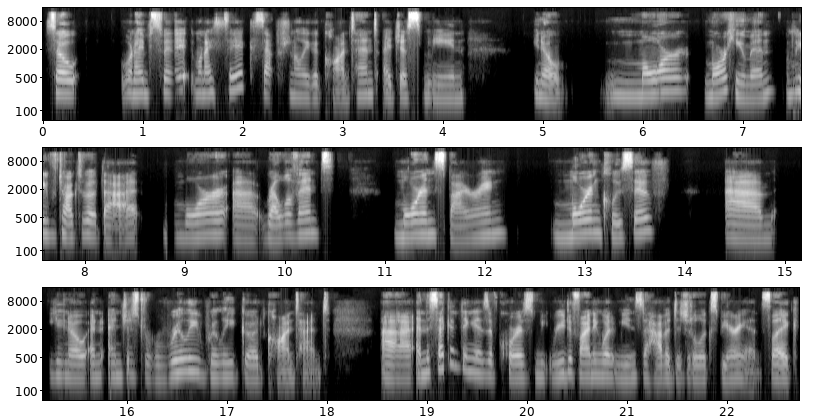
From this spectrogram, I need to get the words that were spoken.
So when I say when I say exceptionally good content, I just mean, you know, more more human. We've talked about that. More uh, relevant, more inspiring, more inclusive, um, you know, and and just really really good content. Uh, and the second thing is, of course, redefining what it means to have a digital experience. Like,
